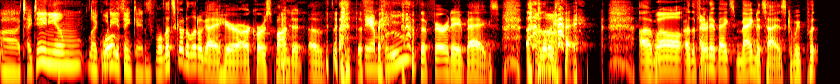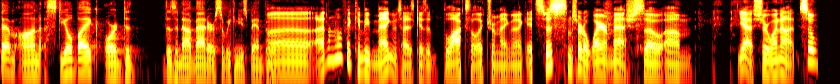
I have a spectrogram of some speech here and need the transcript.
uh, titanium? Like, what are you thinking? well, let's go to little guy here, our correspondent of the, the Bamboo? of the Faraday bags. Uh, little guy. Um, Well, are the I- Faraday bags magnetized? Can we put them on a steel bike, or do, does it not matter? So we can use bamboo. Uh, I don't know if it can be magnetized because it blocks electromagnetic. It's just some sort of wire mesh. So, um, yeah, sure, why not? So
